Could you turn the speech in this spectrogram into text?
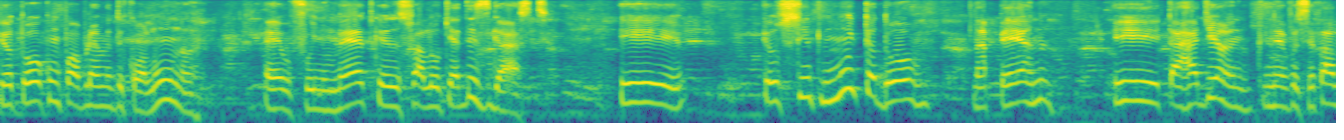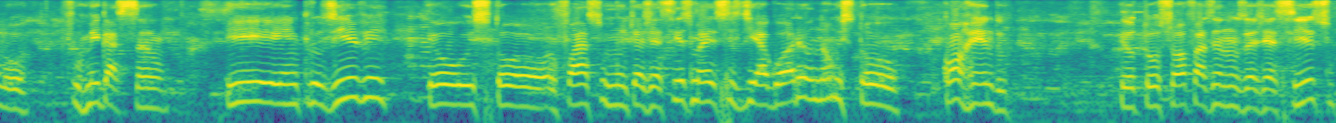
eu estou com um problema de coluna. É, eu fui no médico e eles falaram que é desgaste. E eu sinto muita dor na perna e tá radiando, que nem você falou, formigação. E inclusive eu estou, eu faço muito exercício, mas esses dias agora eu não estou correndo. Eu estou só fazendo uns exercícios,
